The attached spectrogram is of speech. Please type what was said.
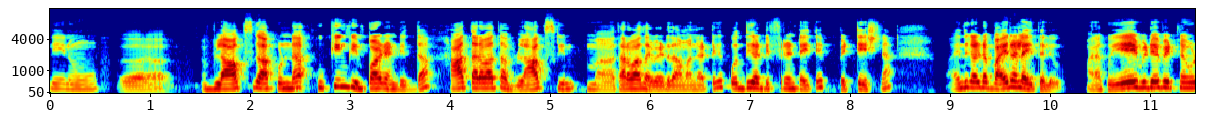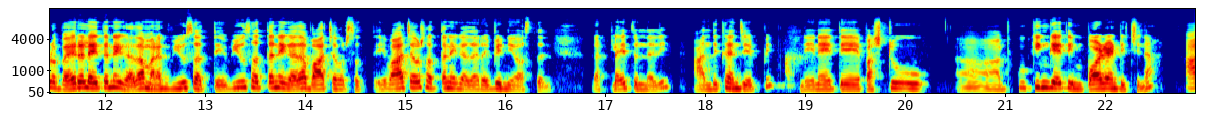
నేను బ్లాగ్స్ కాకుండా కుకింగ్ ఇంపార్టెంట్ ఇద్దాం. ఆ తర్వాత బ్లాగ్స్ తర్వాత పెడదాం అన్నట్టుగా కొద్దిగా డిఫరెంట్ అయితే పెట్టేసిన. ఎందుకంటే వైరల్ అవుతలేవు మనకు ఏ వీడియో పెట్టినా కూడా వైరల్ అయితేనే కదా మనకు వ్యూస్ వస్తాయి. వ్యూస్ వస్తేనే కదా వాచ్ అవర్స్ వస్తాయి. వాచ్ అవర్స్ వస్తేనే కదా రెవెన్యూ వస్తుంది. అట్లయితున్నది అందుకని చెప్పి నేనైతే ఫస్ట్ కుకింగ్ అయితే ఇంపార్టెంట్ ఇచ్చిన. ఆ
